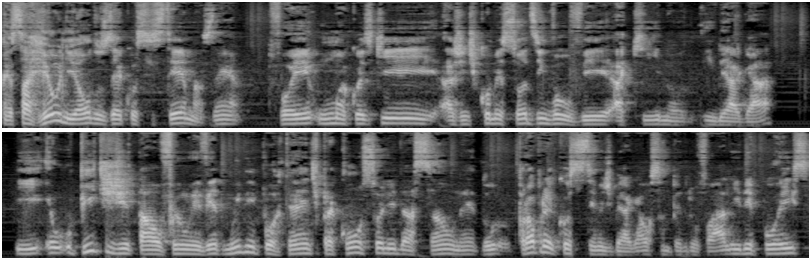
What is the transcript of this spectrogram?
essa reunião dos ecossistemas, né, foi uma coisa que a gente começou a desenvolver aqui no, em BH. E o Pitch Digital foi um evento muito importante para a consolidação né, do próprio ecossistema de BH, o São Pedro Vale, e depois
